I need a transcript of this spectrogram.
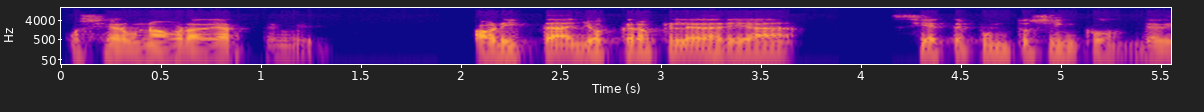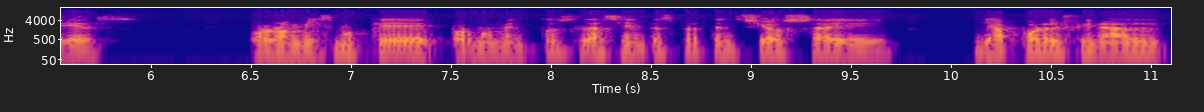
o si era una obra de arte, güey. Ahorita yo creo que le daría 7.5 de 10. Por lo mismo que por momentos la sientes pretenciosa y ya por el final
